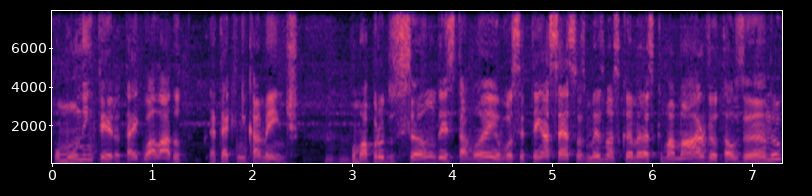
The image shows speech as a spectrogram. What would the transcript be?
o mundo inteiro tá igualado é, tecnicamente. Uhum. Uma produção desse tamanho, você tem acesso às mesmas câmeras que uma Marvel tá usando,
